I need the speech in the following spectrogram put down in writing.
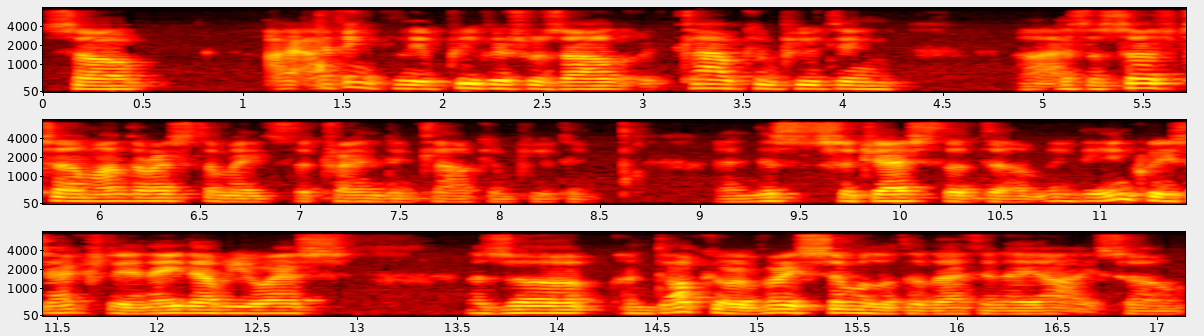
So I, I think the previous result, cloud computing uh, as a search term underestimates the trend in cloud computing. And this suggests that um, the increase actually in AWS Azure and Docker are very similar to that in AI. So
